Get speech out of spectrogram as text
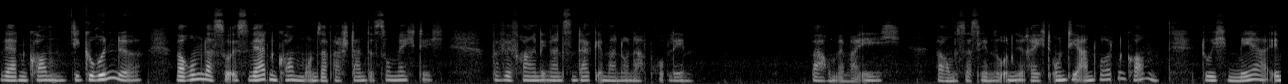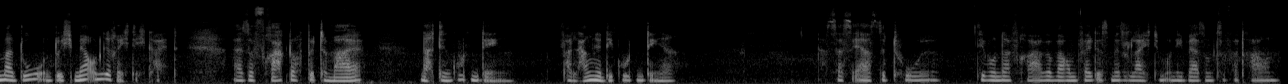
werden kommen. Die Gründe, warum das so ist, werden kommen. Unser Verstand ist so mächtig. Aber wir fragen den ganzen Tag immer nur nach Problemen. Warum immer ich? Warum ist das Leben so ungerecht? Und die Antworten kommen durch mehr, immer du und durch mehr Ungerechtigkeit. Also frag doch bitte mal nach den guten Dingen. Verlange die guten Dinge. Das ist das erste Tool. Die Wunderfrage, warum fällt es mir so leicht, dem Universum zu vertrauen?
